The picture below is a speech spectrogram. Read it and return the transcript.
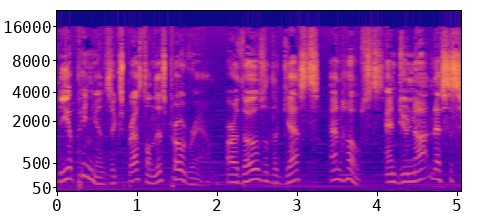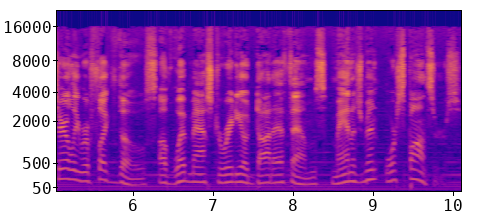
The opinions expressed on this program are those of the guests and hosts and do not necessarily reflect those of webmasterradio.fm's management or sponsors.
